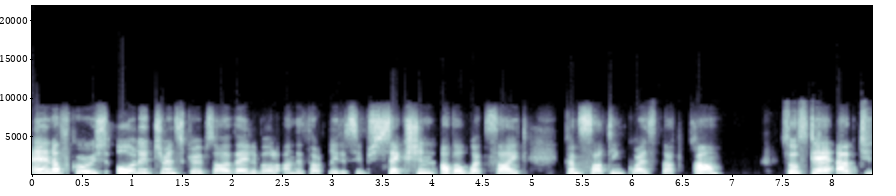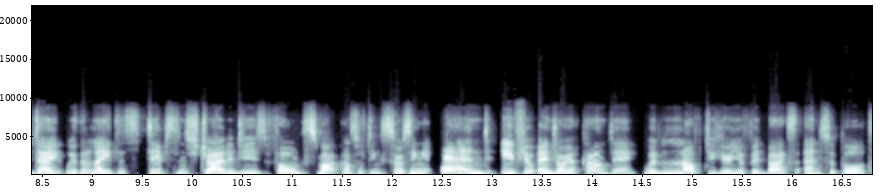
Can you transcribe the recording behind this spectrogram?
And of course, all the transcripts are available on the thought leadership section of our website, consultingquest.com. So stay up to date with the latest tips and strategies for smart consulting sourcing. And if you enjoy our content, we'd love to hear your feedbacks and support.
